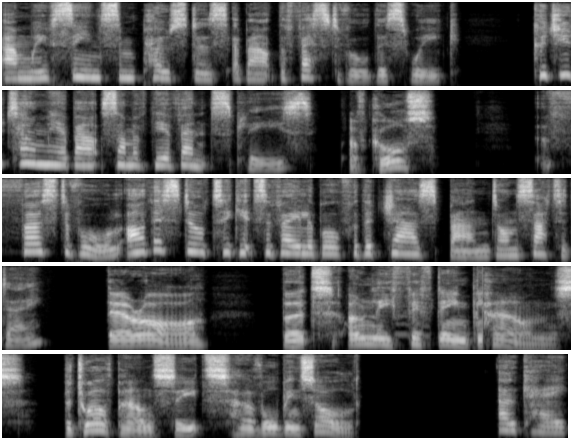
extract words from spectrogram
and we've seen some posters about the festival this week. Could you tell me about some of the events, please? Of course. First of all, are there still tickets available for the jazz band on Saturday? There are, but only £15. The £12 seats have all been sold. OK,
